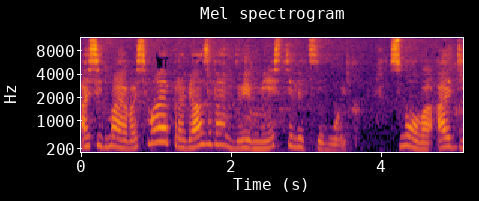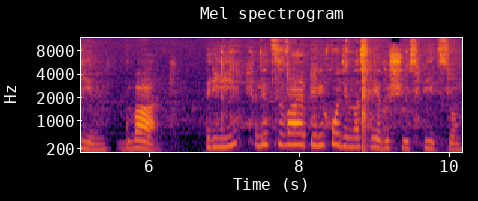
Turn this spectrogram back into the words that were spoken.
а седьмая, восьмая провязываем 2 вместе лицевой. Снова 1, 2, 3 лицевая, переходим на следующую спицу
